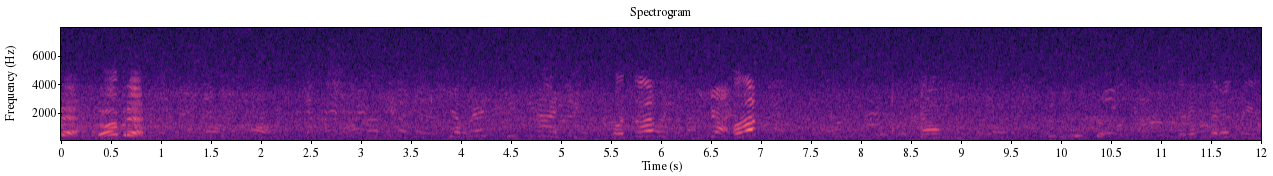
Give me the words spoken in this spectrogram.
Добре, добре. Щабельський м'ячик. Готовий? Оп! Через середину.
